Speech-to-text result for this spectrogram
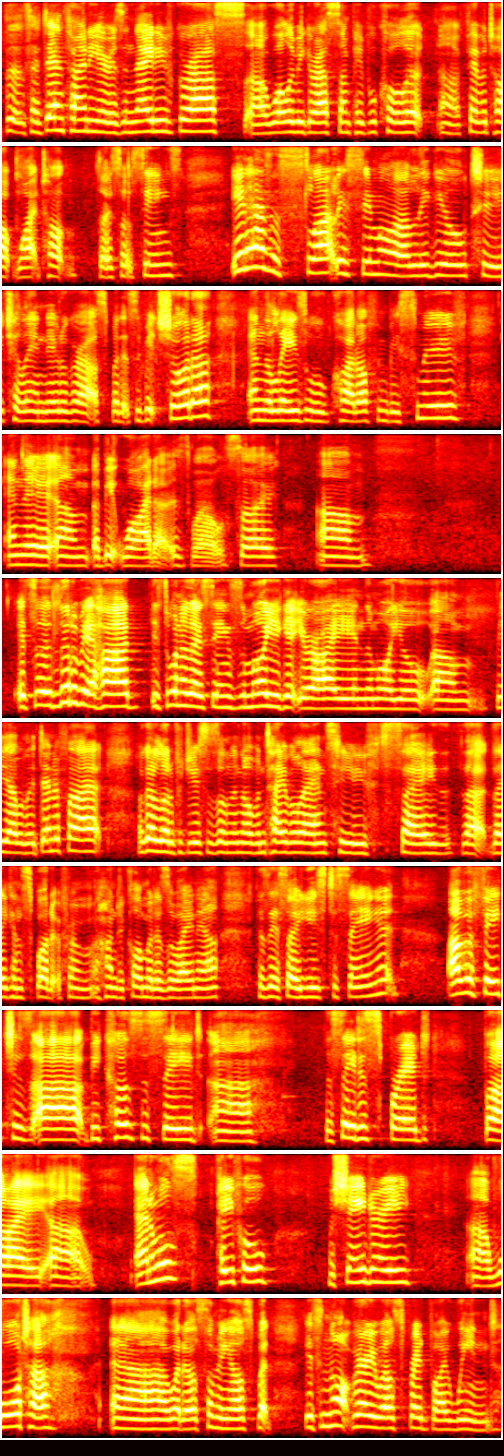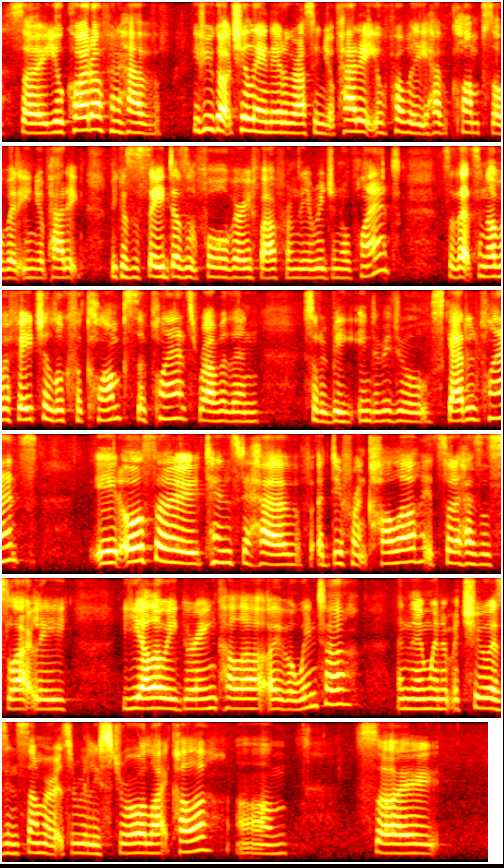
so Danthonia is a native grass, uh, wallaby grass some people call it, uh, feather top, white top, those sorts of things. It has a slightly similar ligule to Chilean needlegrass, but it's a bit shorter and the leaves will quite often be smooth and they're um, a bit wider as well. So um, it's a little bit hard. It's one of those things, the more you get your eye in, the more you'll um, be able to identify it. I've got a lot of producers on the Northern Tablelands who say that they can spot it from 100 kilometres away now because they're so used to seeing it. Other features are because the seed, uh, the seed is spread by uh, animals, people, machinery, uh, water, uh, what else, something else, but it's not very well spread by wind. So you'll quite often have, if you've got Chilean needlegrass in your paddock, you'll probably have clumps of it in your paddock because the seed doesn't fall very far from the original plant. So that's another feature, look for clumps of plants rather than sort of big individual scattered plants. It also tends to have a different colour. It sort of has a slightly yellowy green colour over winter. And then when it matures in summer, it's a really straw-like colour. Um, so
